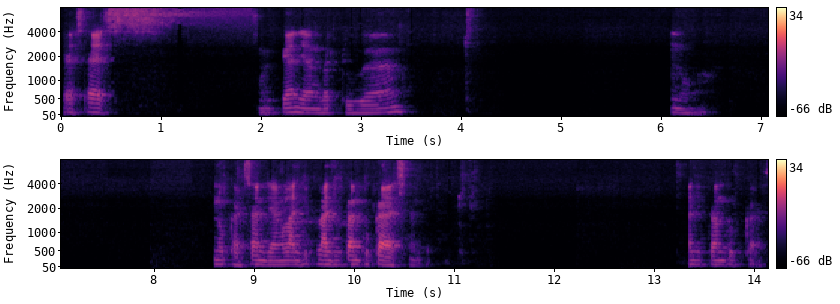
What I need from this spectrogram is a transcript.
SPSS kemudian yang kedua anu, penugasan yang lanjut lanjutan tugas nanti. Lanjutan tugas.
